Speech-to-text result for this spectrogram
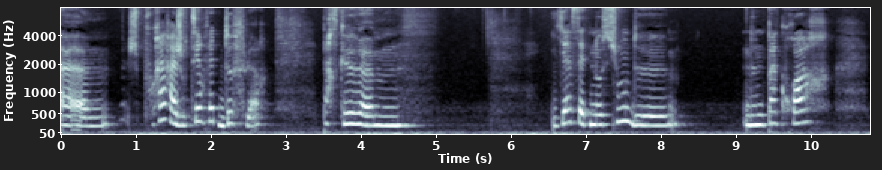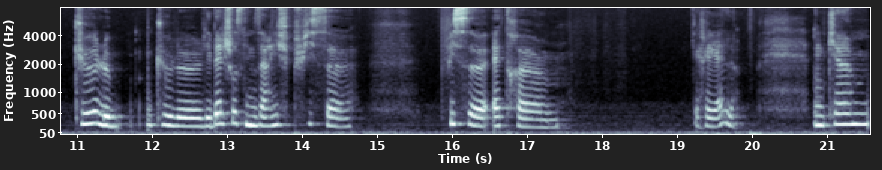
euh, je pourrais rajouter en fait deux fleurs. Parce que euh, il y a cette notion de, de ne pas croire que, le, que le, les belles choses qui nous arrivent puissent, puissent être réelles. Donc euh,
